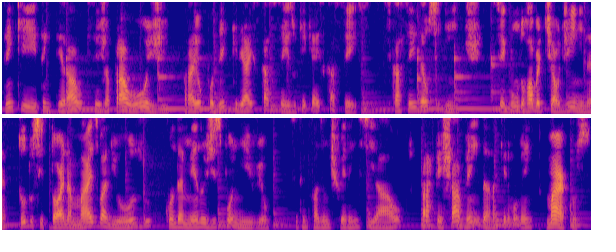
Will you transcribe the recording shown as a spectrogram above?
Tem que, tem que ter algo que seja para hoje, para eu poder criar escassez. O que, que é escassez? Escassez é o seguinte, segundo Robert Cialdini, né? Tudo se torna mais valioso quando é menos disponível. Você tem que fazer um diferencial para fechar a venda naquele momento. Marcos,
